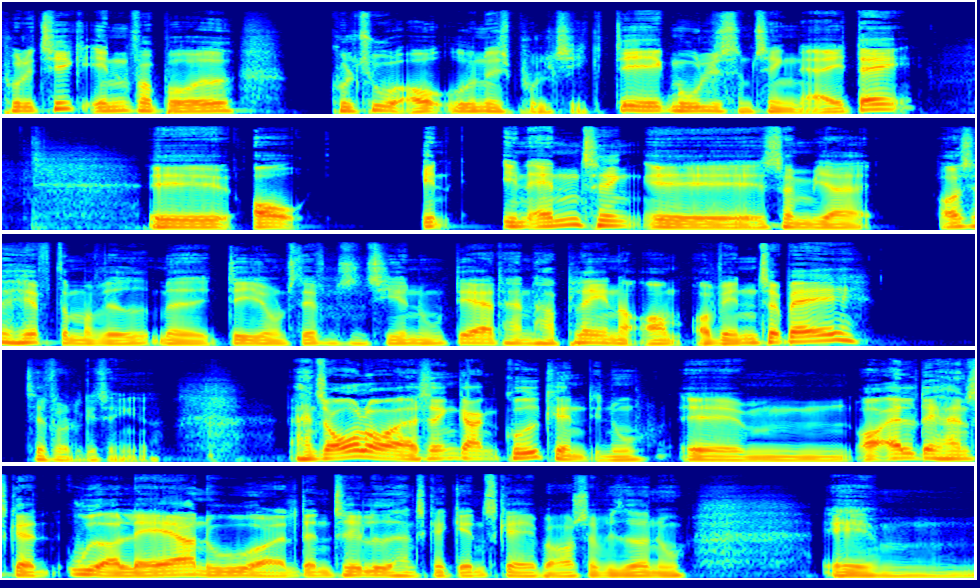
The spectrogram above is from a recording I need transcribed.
politik inden for både kultur- og udenrigspolitik. Det er ikke muligt, som tingene er i dag. Øh, og en, en anden ting, øh, som jeg også hæfter mig ved med det, Jon Steffensen siger nu, det er, at han har planer om at vende tilbage til Folketinget. Hans overlov er altså ikke engang godkendt endnu. Øhm, og alt det, han skal ud og lære nu, og al den tillid, han skal genskabe og så videre nu, øhm,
